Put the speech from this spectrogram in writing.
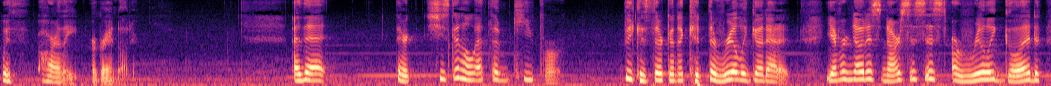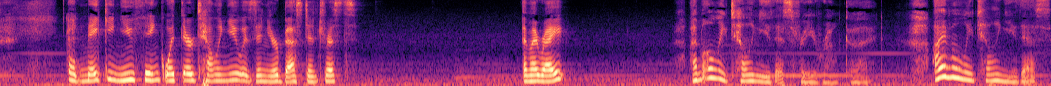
with Harley, her granddaughter. And that they're she's going to let them keep her because they're to they're really good at it. You ever notice narcissists are really good at making you think what they're telling you is in your best interests? Am I right? I'm only telling you this for your own good. I'm only telling you this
